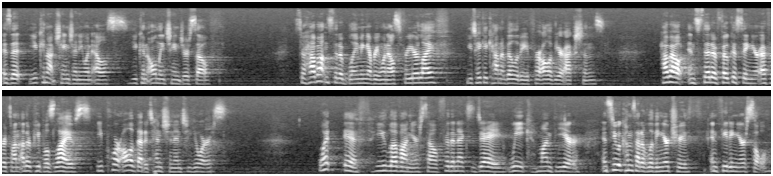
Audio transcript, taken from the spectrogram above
is that you cannot change anyone else. You can only change yourself. So, how about instead of blaming everyone else for your life, you take accountability for all of your actions? How about instead of focusing your efforts on other people's lives, you pour all of that attention into yours? What if you love on yourself for the next day, week, month, year, and see what comes out of living your truth and feeding your soul?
